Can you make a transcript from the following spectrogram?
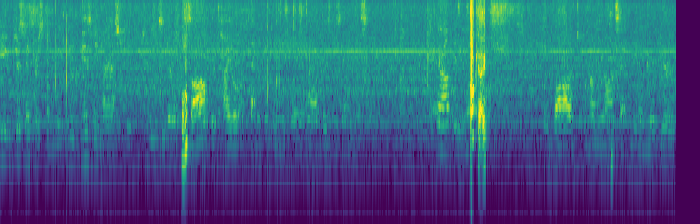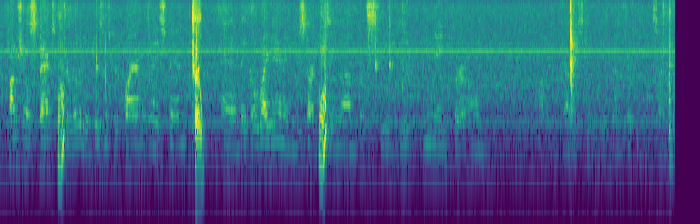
you, just interesting, you- you- Disney last week, two weeks ago, Mhm. dissolved the title of technical communicator, we're all business analysts. They're all business Okay. Involved from the onset, you know, your, your functional specs, which Mhm. are really the business requirements of the spin, True. and they go right in and you start Mhm. using, um, what's the new, new name for, um, oh, God, I'm just kidding, I'm fifty now, so I don't know.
